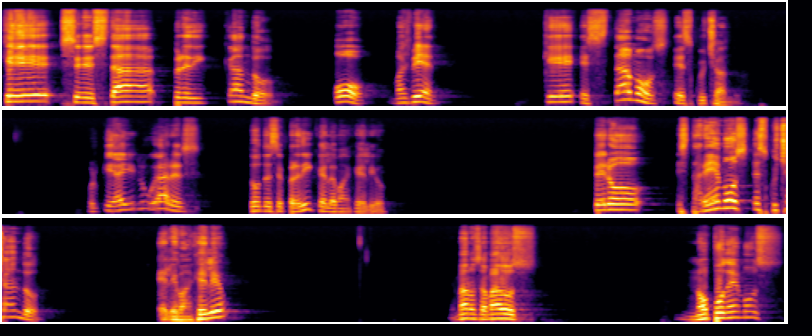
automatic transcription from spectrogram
¿Qué se está predicando? O más bien, ¿qué estamos escuchando? Porque hay lugares donde se predica el Evangelio. Pero ¿estaremos escuchando el Evangelio? Hermanos amados, no podemos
